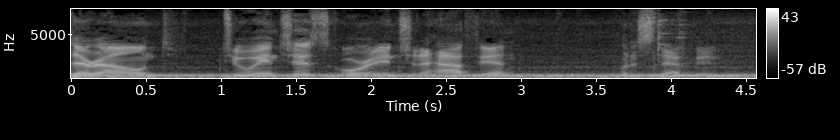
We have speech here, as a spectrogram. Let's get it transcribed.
It's around two inches or an inch and a half in. Put a step in.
